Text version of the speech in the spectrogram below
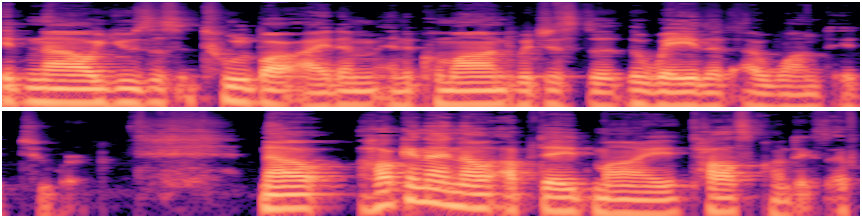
it now uses a toolbar item and a command, which is the, the way that I want it to work. Now, how can I now update my task context? Of,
